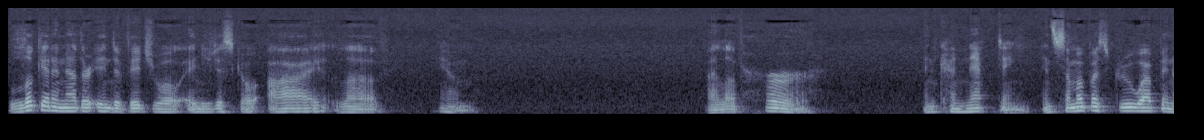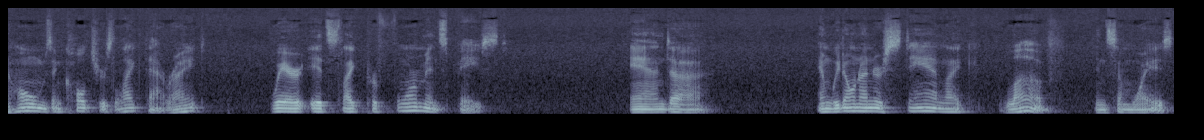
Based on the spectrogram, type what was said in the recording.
look at another individual and you just go, I love him. I love her. And connecting. And some of us grew up in homes and cultures like that, right? Where it's like performance based. And, uh, and we don't understand like love in some ways.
